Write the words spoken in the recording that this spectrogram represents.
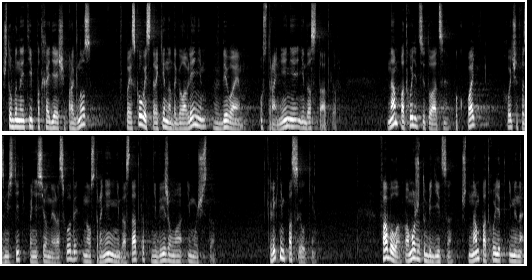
Чтобы найти подходящий прогноз, в поисковой строке над оглавлением вбиваем «Устранение недостатков». Нам подходит ситуация. Покупать хочет возместить понесенные расходы на устранение недостатков недвижимого имущества – Кликнем по ссылке. Фабула поможет убедиться, что нам подходит именно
